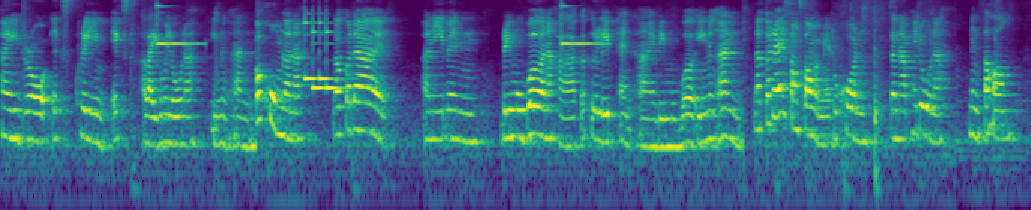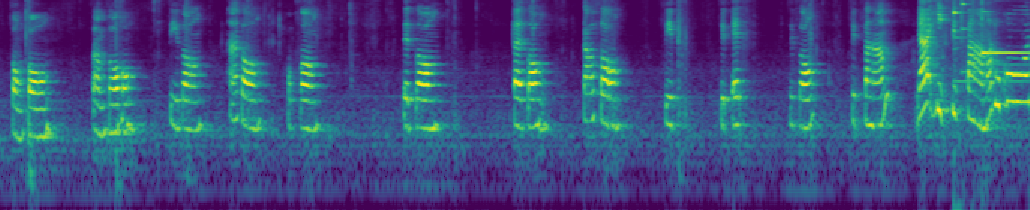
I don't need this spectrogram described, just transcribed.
hydro x cream x อะไรก็ไม่รู้นะ อีก1อัน ก็คุมแล้วนะ แล้วก็ได้อันนี้เป็น remover นะคะ ก็คือ lip and eye remover อีกหนึ่งอัน แล้วก็ได้ซองๆแบบนี้ทุกคน จะนับให้ดูนะหนึ่งซองสองซองสามซองสี่ซองห้าซองหกซองเจ็ดซอง แปดซองเก้าซองสิบสิบเอ็ดสิบสองสิบสามได้อีกสิบสามอะทุกคน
